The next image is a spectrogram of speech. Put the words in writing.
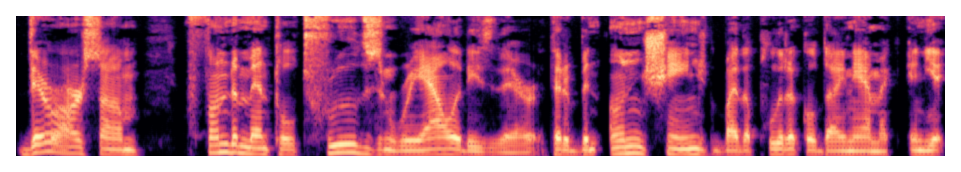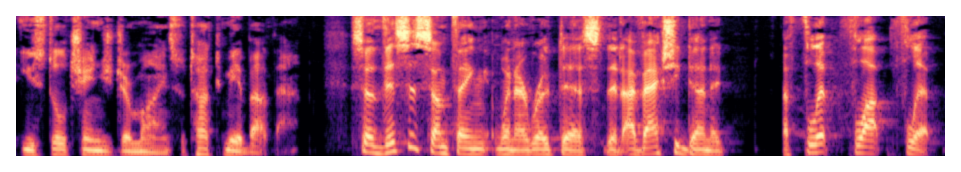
there are some fundamental truths and realities there that have been unchanged by the political dynamic, and yet you still changed your mind. So, talk to me about that. So, this is something when I wrote this that I've actually done a, a flip, flop, flip.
